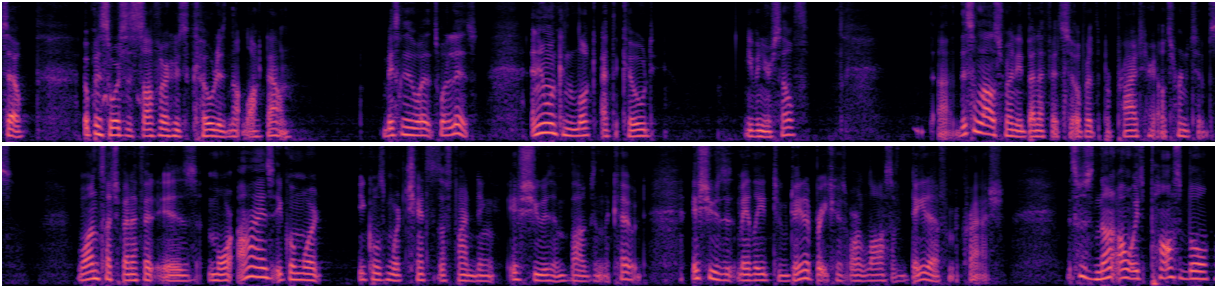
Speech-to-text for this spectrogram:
So, open source is software whose code is not locked down. Basically, that's what it is. Anyone can look at the code, even yourself. Uh, this allows for many benefits over the proprietary alternatives. One such benefit is more eyes equal more equals more chances of finding issues and bugs in the code, issues that may lead to data breaches or loss of data from a crash. This was not always possible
